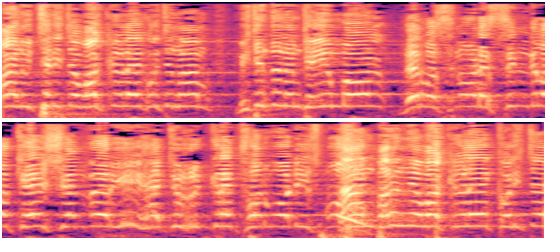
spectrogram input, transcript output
താൻ ഉച്ചരിച്ച വാക്കുകളെ കുറിച്ച് നാം വിചിന്തനം ചെയ്യുമ്പോൾ There was not a single occasion where he had to regret for what he താൻ spoke. പറഞ്ഞ വാക്കുകളെ കുറിച്ച്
